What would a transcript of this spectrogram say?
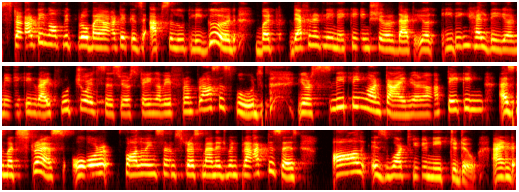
starting off with probiotic is absolutely good, but definitely making sure that you're eating healthy, you're making right food choices, you're staying away from processed foods, you're sleeping on time, you're not taking as much stress or following some stress management practices all is what you need to do. And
